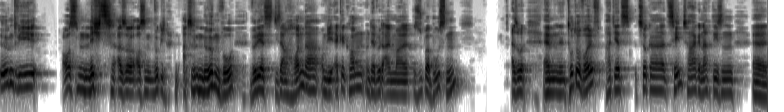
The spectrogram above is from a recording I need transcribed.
irgendwie aus dem Nichts, also aus dem wirklich absoluten Nirgendwo, würde jetzt dieser Honda um die Ecke kommen und der würde einmal super boosten. Also ähm, Toto Wolf hat jetzt circa zehn Tage nach diesem äh,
